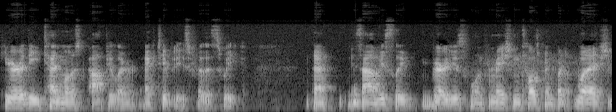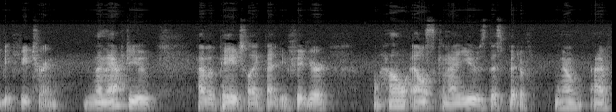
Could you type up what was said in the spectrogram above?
here are the 10 most popular activities for this week. That is obviously very useful information, tells me what, what I should be featuring. And then after you have a page like that, you figure, well, how else can I use this bit of, you know, I've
